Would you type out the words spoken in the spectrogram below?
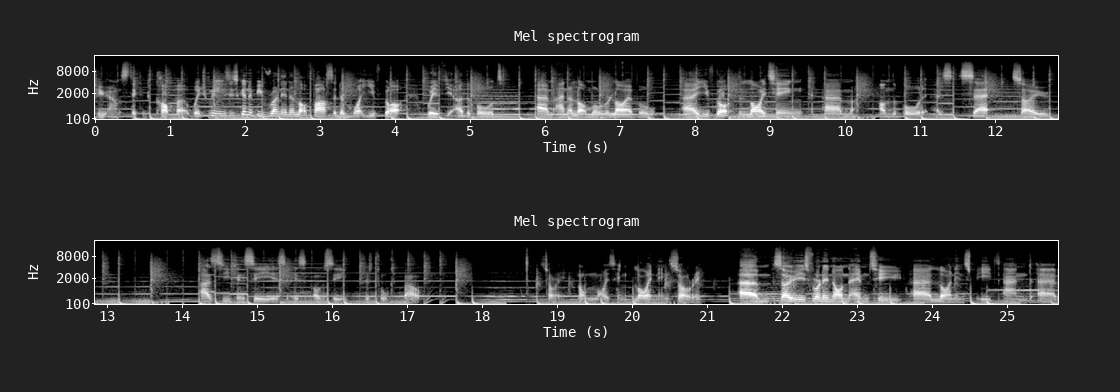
2 ounce thickened copper which means it's going to be running a lot faster than what you've got with your other boards um, and a lot more reliable Uh, you've got the lighting um, on the board as set, so as you can see, it's, it's obviously just talking about. Sorry, not lighting, lightning. Sorry. Um, so it's running on M2 uh, lightning speeds and uh,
